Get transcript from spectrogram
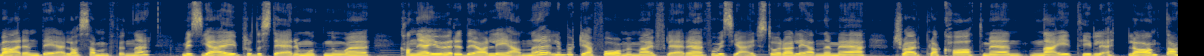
være en del av samfunnet? Hvis jeg protesterer mot noe, kan jeg gjøre det alene, eller burde jeg få med meg flere? For hvis jeg står alene med svær plakat med nei til et eller annet, da,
